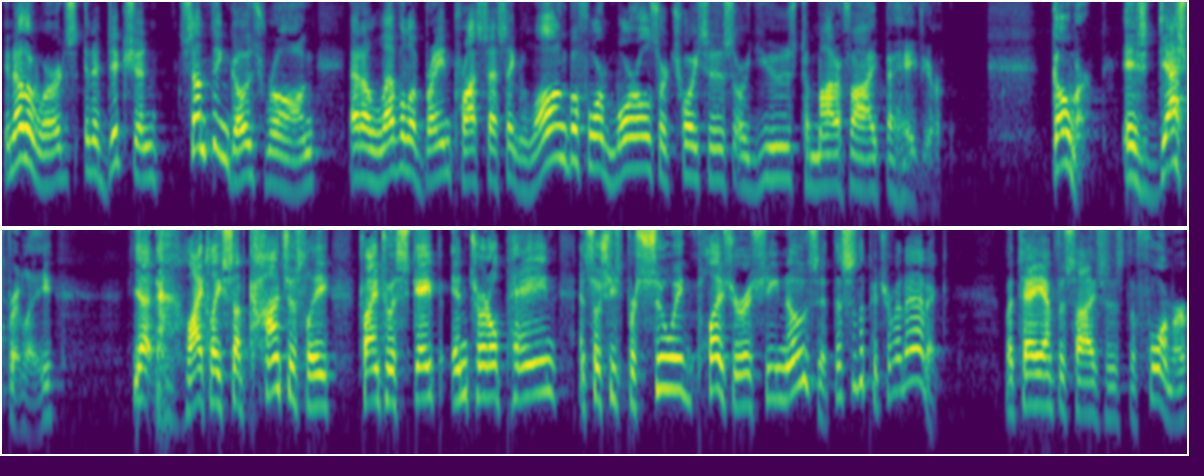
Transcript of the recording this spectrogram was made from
In other words, in addiction, something goes wrong at a level of brain processing long before morals or choices are used to modify behavior. Gomer is desperately, yet likely subconsciously, trying to escape internal pain, and so she's pursuing pleasure as she knows it. This is the picture of an addict. Mate emphasizes the former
